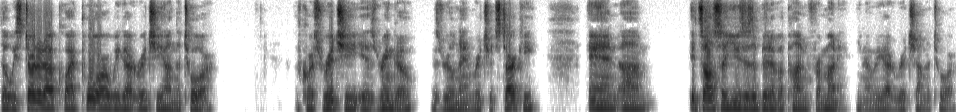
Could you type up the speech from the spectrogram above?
Though we started out quite poor, we got Richie on the tour. Of course, Richie is Ringo, his real name Richard Starkey, and um, it's also used as a bit of a pun for money. You know, we got Rich on the tour.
